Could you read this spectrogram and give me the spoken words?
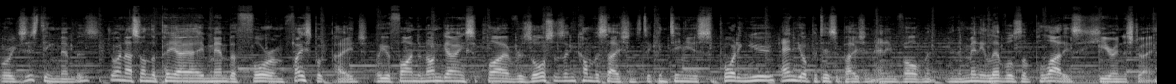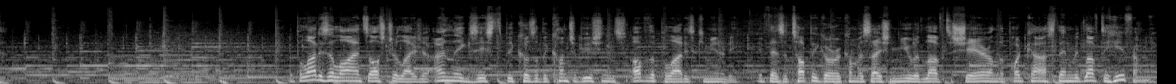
For existing members, join us on the PAA Member Forum Facebook page where you'll find an ongoing supply of resources and conversations to continue supporting you and your participation and involvement in the many levels of Pilates here in Australia. Pilates Alliance Australasia only exists because of the contributions of the Pilates community. If there's a topic or a conversation you would love to share on the podcast, then we'd love to hear from you.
